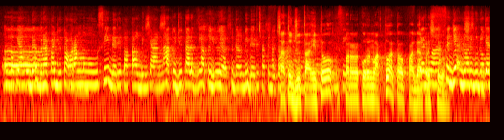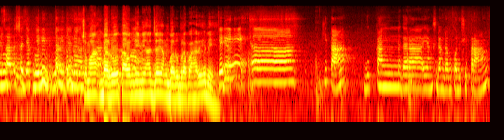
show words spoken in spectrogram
Untuk eh, yang udah berapa juta orang mengungsi dari total bencana satu juta lebih. satu gitu. juta ya sudah lebih dari satu juta Satu juta itu mengungsi. per kurun waktu atau pada Januari- peristiwa? sejak 2021 Januari- sejak jadi 2022 terhitung dari Januari. Cuma baru tahun ini aja yang baru berapa hari ini? Jadi ini eh, kita bukan negara yang sedang dalam kondisi perang,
